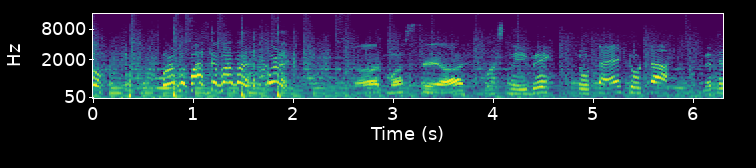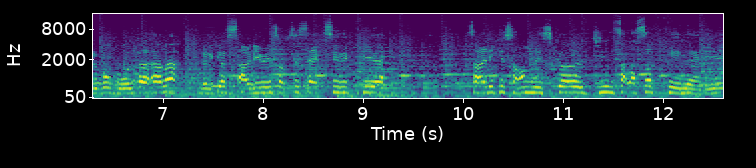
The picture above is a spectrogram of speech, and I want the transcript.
Come on! पढ़ तो पास कर पढ़ पढ़ पढ़। यार मस्त है यार। बस नहीं बे टोटा है टोटा। मैं तेरे को बोलता था ना लड़कियाँ साड़ी में सबसे सेक्सी दिखती है। साड़ी के सामने इसका जीन्स साला सब फेल है। ये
